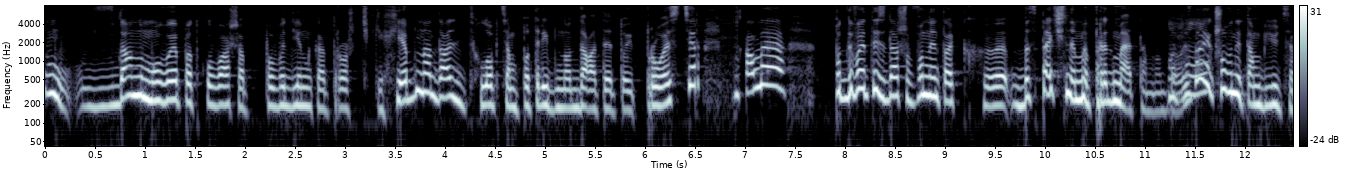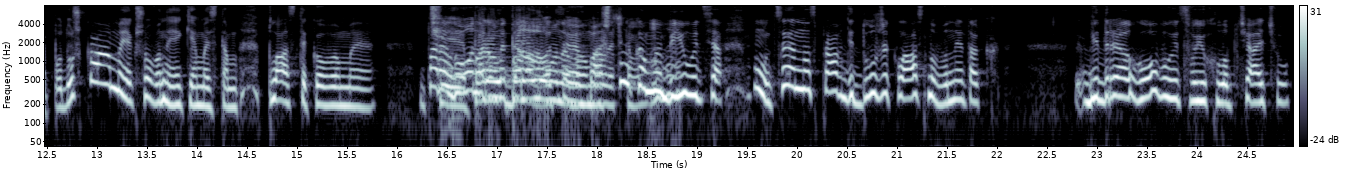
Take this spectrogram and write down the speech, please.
Ну, в даному випадку ваша поведінка трошечки хибна. Да? Хлопцям потрібно дати той простір, але подивитись, да, щоб вони так е, безпечними предметами бились. Мгм. Да? Якщо вони там б'ються подушками, якщо вони якимись там пластиковими. Чи да, поролоновими штуками Мгм. б'ються. Ну, це насправді дуже класно. Вони так відреаговують свою хлопчачу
